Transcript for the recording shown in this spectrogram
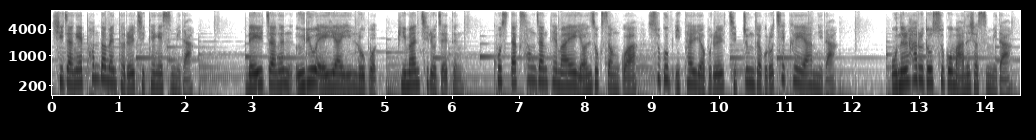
시장의 펀더멘털을 지탱했습니다. 내일장은 의료 AI 로봇, 비만 치료제 등 코스닥 성장 테마의 연속성과 수급 이탈 여부를 집중적으로 체크해야 합니다. 오늘 하루도 수고 많으셨습니다.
